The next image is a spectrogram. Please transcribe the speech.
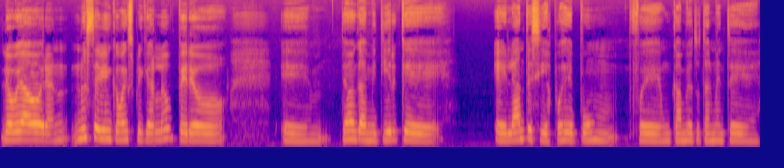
lo veo ahora. No, sé bien cómo explicarlo, pero eh, tengo que admitir que el antes y después de PUM fue un cambio totalmente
